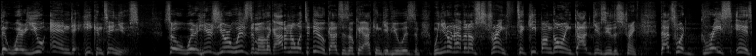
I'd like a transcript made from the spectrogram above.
that where you end, He continues. So where here's your wisdom, I'm like, I don't know what to do. God says, okay, I can give you wisdom. When you don't have enough strength to keep on going, God gives you the strength. That's what grace is.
